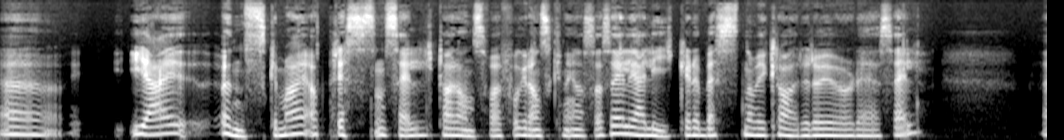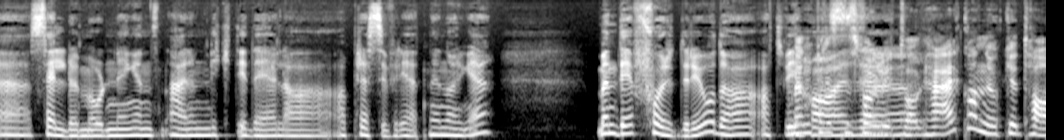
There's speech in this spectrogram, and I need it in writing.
Eh, jeg ønsker meg at pressen selv tar ansvar for granskning av seg selv. Jeg liker det best når vi klarer å gjøre det selv. Eh, selvdømmeordningen er en viktig del av, pressefriheten i Norge. Men det fordrer jo da at vi har Men Pressens faglige utvalg her kan jo ikke ta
